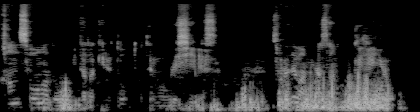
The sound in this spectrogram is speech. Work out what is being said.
感想などをいただけるととても嬉しいです。それでは皆さんごきげんよう。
